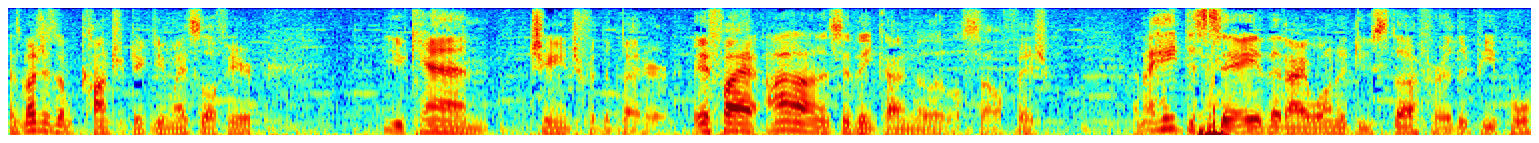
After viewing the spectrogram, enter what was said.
As much as I'm contradicting myself here, you can change for the better. If I, I honestly think I'm a little selfish, and I hate to say that I want to do stuff for other people,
